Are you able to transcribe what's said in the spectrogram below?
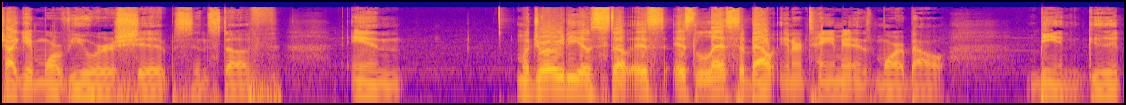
try to get more viewerships and stuff. And majority of stuff it's it's less about entertainment and it's more about being good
